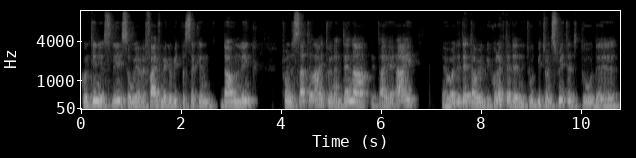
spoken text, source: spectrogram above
continuously. So we have a five megabit per second downlink from the satellite to an antenna at IAI, uh, where the data will be collected and it would be transmitted to the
